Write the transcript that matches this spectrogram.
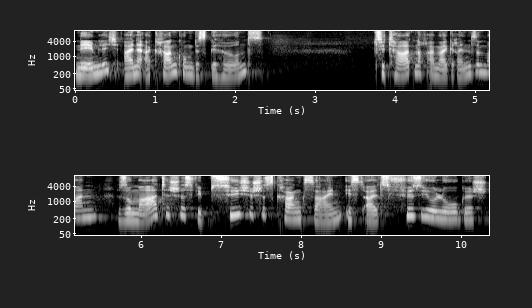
Nämlich eine Erkrankung des Gehirns, Zitat noch einmal Grenzemann, somatisches wie psychisches Kranksein ist als physiologisch,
